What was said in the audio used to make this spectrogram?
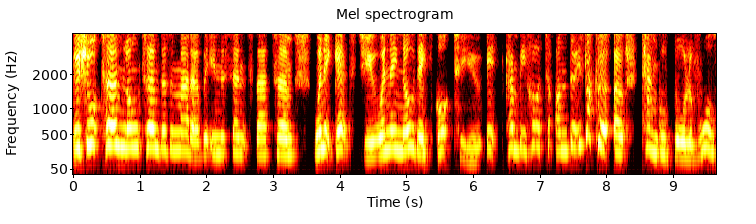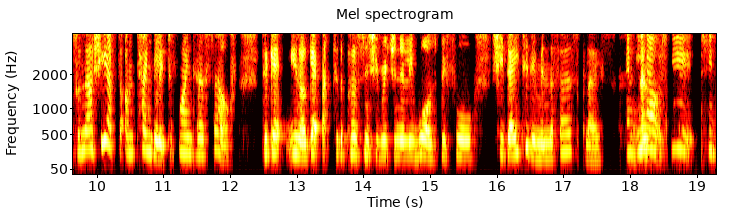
in short term, long term doesn't matter. But in the sense that um, when it gets to you, when they know they've got to you, it can be hard to undo. It's like a, a tangled ball of wool. So now she has to untangle it to find herself, to get, you know, get back to the person she originally was before she dated him in the first place. And you And- know, she she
